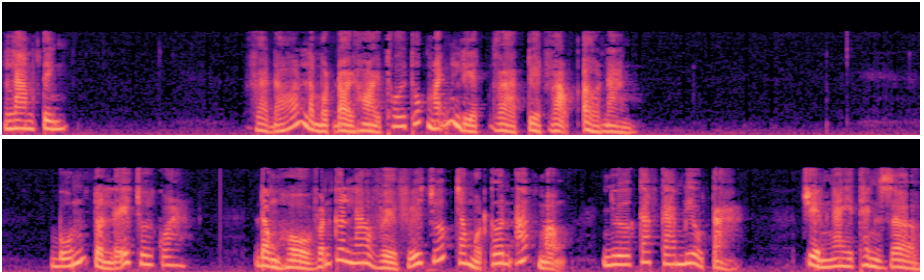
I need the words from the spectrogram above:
làm tình. Và đó là một đòi hỏi thôi thúc mãnh liệt và tuyệt vọng ở nàng. Bốn tuần lễ trôi qua, đồng hồ vẫn cứ lao về phía trước trong một cơn ác mộng như Kafka miêu tả, chuyển ngày thành giờ,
